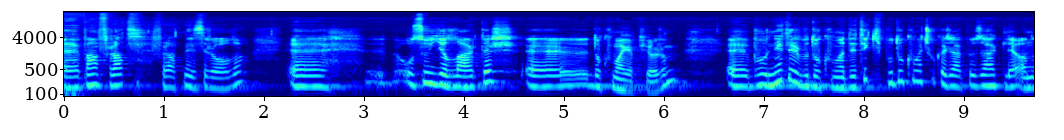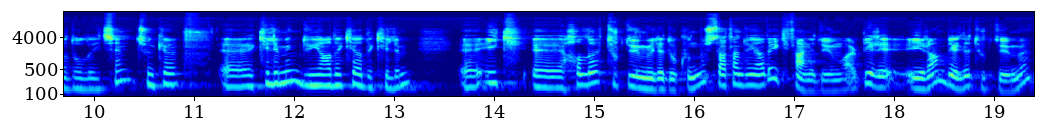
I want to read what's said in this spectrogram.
Ee, Ben Fırat, Fırat Neziroğlu. Ee, Uzun yıllardır e, dokuma yapıyorum. Ee, Bu nedir bu dokuma dedik. Bu dokuma çok acayip özellikle Anadolu için. Çünkü e, kilimin dünyadaki adı kilim. İlk e, halı Türk düğümüyle dokunmuş. Zaten dünyada iki tane düğüm var. Biri İran, biri de Türk düğümü.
